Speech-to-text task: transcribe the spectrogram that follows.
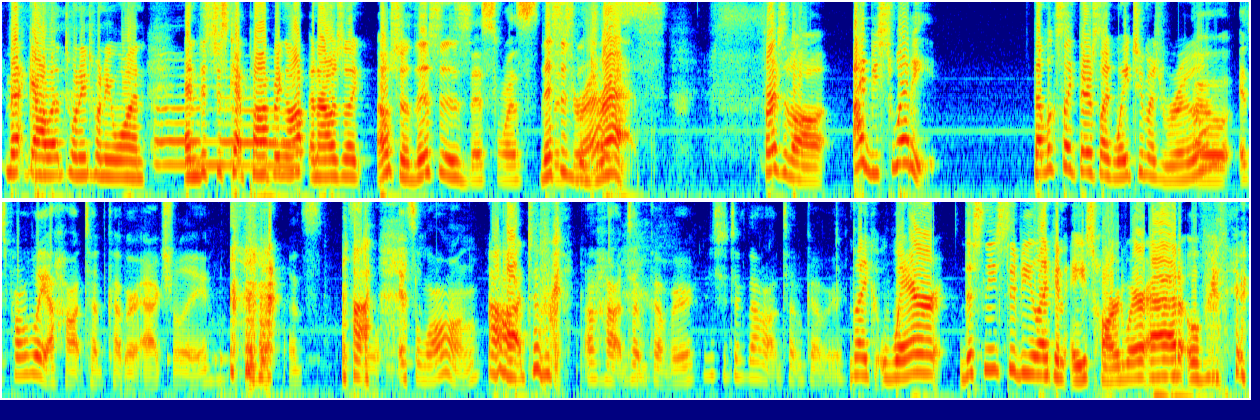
Met Gala 2021, and this just kept popping up, and I was like, "Oh, so this is This was. this the is the dress." First of all, I'd be sweaty. That looks like there's like way too much room. Oh, it's probably a hot tub cover. Actually, it's it's, it's long. A hot tub. A hot tub cover. She took the hot tub cover. Like where this needs to be like an Ace Hardware ad over there,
